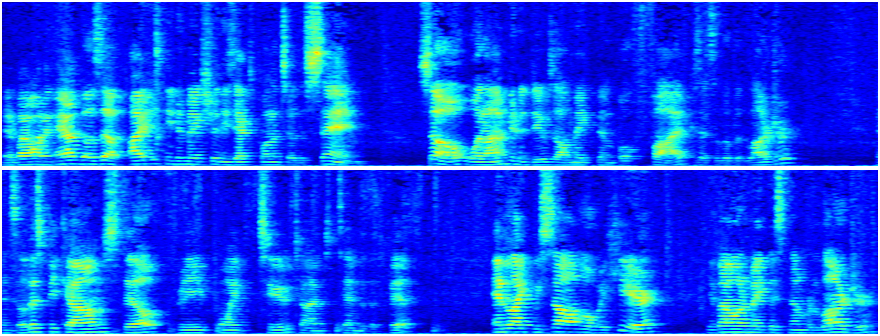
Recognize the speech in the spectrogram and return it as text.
And if I want to add those up, I just need to make sure these exponents are the same. So what I'm going to do is I'll make them both 5, because that's a little bit larger. And so this becomes still 3.2 times 10 to the fifth. And like we saw over here, if I want to make this number larger,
